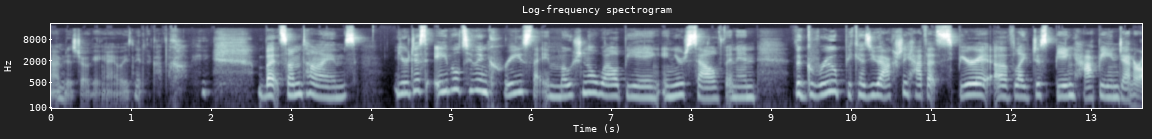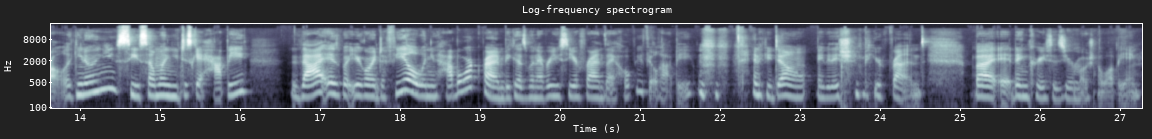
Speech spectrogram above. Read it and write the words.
I'm just joking. I always need a cup of coffee. But sometimes you're just able to increase that emotional well being in yourself and in the group because you actually have that spirit of like just being happy in general. Like, you know, when you see someone, you just get happy. That is what you're going to feel when you have a work friend because whenever you see your friends, I hope you feel happy. and if you don't, maybe they shouldn't be your friend, but it increases your emotional well being.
